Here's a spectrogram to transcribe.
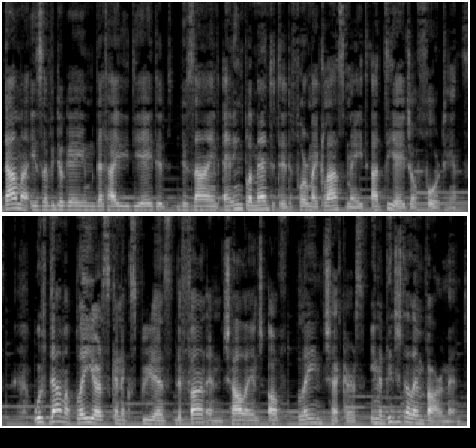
Dama is a video game that I ideated, designed and implemented for my classmate at the age of 14. With Dama players can experience the fun and challenge of playing checkers in a digital environment.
